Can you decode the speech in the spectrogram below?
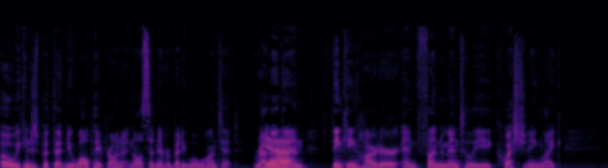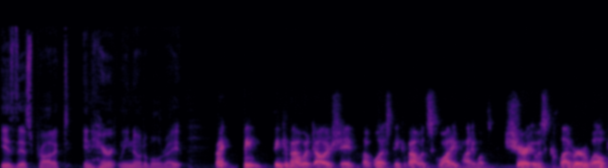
oh, we can just put that new wallpaper on it and all of a sudden everybody will want it, rather Yeah. than thinking harder and fundamentally questioning like, is this product inherently notable, right? Right. I mean, think about what Dollar Shave Club was. Think about what Squatty Potty was. Sure, it was clever, well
